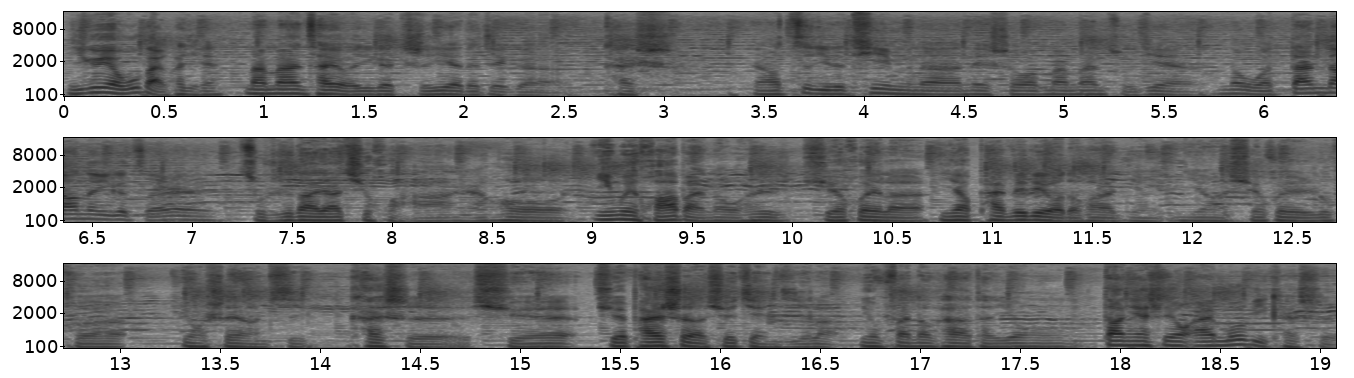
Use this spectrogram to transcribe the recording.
一个月五百块钱，慢慢才有一个职业的这个开始。然后自己的 team 呢，那时候慢慢组建。那我担当的一个责任，组织大家去滑。然后因为滑板呢，我是学会了，你要拍 video 的话，你你要学会如何用摄像机，开始学学拍摄、学剪辑了。用 Final Cut，用当年是用 iMovie 开始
